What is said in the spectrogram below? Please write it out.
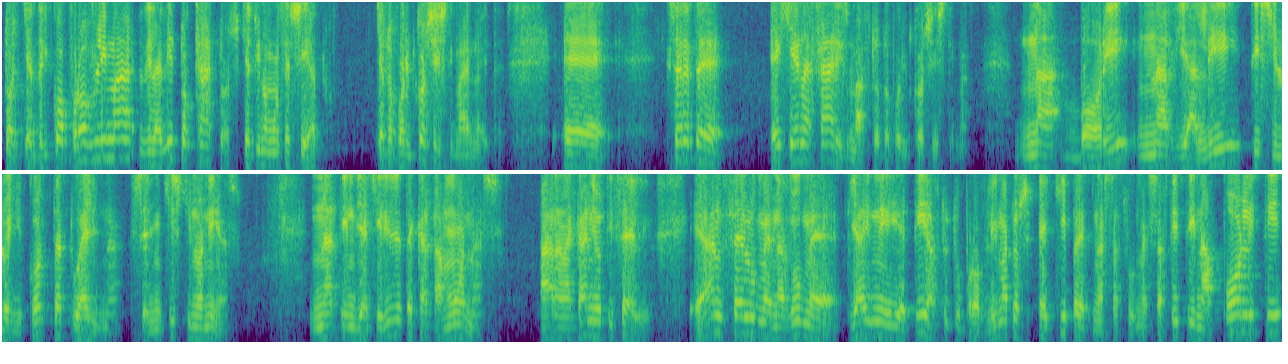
το κεντρικό πρόβλημα, δηλαδή το κράτος και την ομοθεσία του. Και το πολιτικό σύστημα εννοείται. Ε, ξέρετε, έχει ένα χάρισμα αυτό το πολιτικό σύστημα. Να μπορεί να διαλύει τη συλλογικότητα του Έλληνα, της ελληνικής κοινωνίας. Να την διαχειρίζεται κατά μόνας. Άρα να κάνει ό,τι θέλει. Εάν θέλουμε να δούμε ποια είναι η αιτία αυτού του προβλήματος, εκεί πρέπει να σταθούμε. Σε αυτή την απόλυτη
